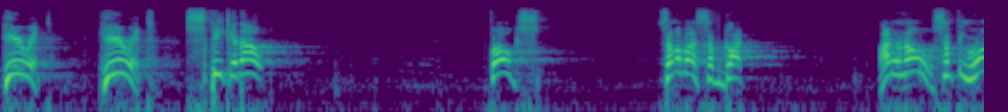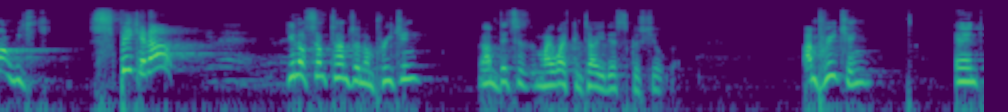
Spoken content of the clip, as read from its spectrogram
hear it, hear it, speak it out. Folks, some of us have got, I don't know, something wrong. We speak it out. Amen. You know, sometimes when I'm preaching, um, this is, my wife can tell you this because she'll, I'm preaching, and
